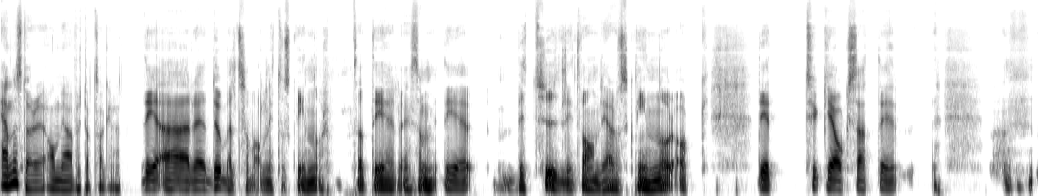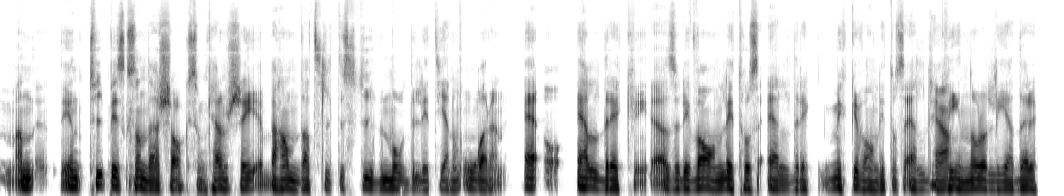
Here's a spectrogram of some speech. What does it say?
ännu större om jag har förstått saken rätt. Det är eh, dubbelt så vanligt hos kvinnor. Så att det, är liksom, det är betydligt vanligare hos kvinnor och det tycker jag också att det man, det är en typisk sån där sak som kanske behandlats lite styvmoderligt genom åren. Äldre, alltså det är vanligt hos äldre, mycket vanligt hos äldre ja. kvinnor och leder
